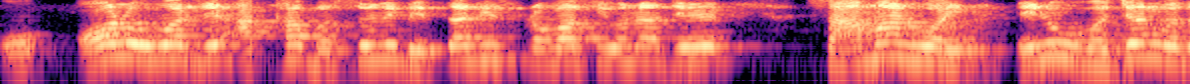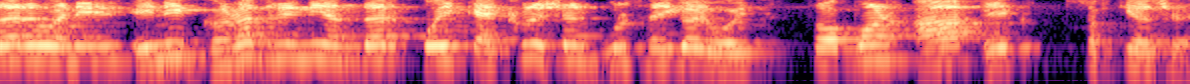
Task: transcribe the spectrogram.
ઓલ ઓવર જે આખા બસો ને બેતાલીસ પ્રવાસીઓના જે સામાન હોય, એનું વજન વધારે હોય ને એની ગણતરીની અંદર કોઈ કેલ્ક્યુલેશન ભૂલ થઈ ગઈ હોય, તો પણ આ એક શક્ય છે.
